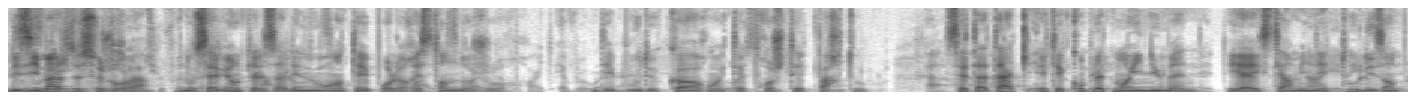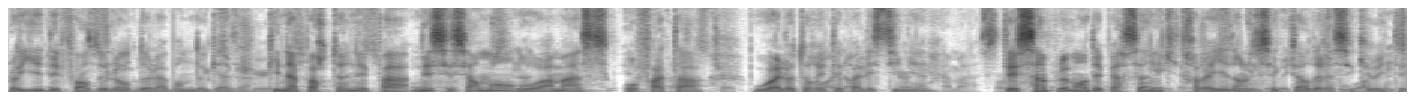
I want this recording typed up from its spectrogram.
Les images de ce jour-là, nous savions qu'elles allaient nous hanter pour le restant de nos jours. Des bouts de corps ont été projetés partout. Cette attaque était complètement inhumaine et a exterminé tous les employés des forces de l'ordre de la bande de Gaza, qui n'appartenaient pas nécessairement au Hamas, au Fatah ou à l'autorité palestinienne. C'était simplement des personnes qui travaillaient dans le secteur de la sécurité.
